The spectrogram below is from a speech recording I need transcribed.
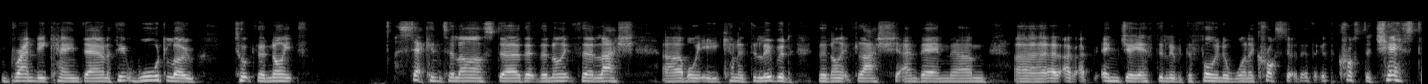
And Brandi came down. I think Wardlow took the ninth second to last, uh, the, the ninth uh, lash, uh, or he kind of delivered the ninth lash, and then um, uh, uh, uh MJF delivered the final one across the across the chest.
